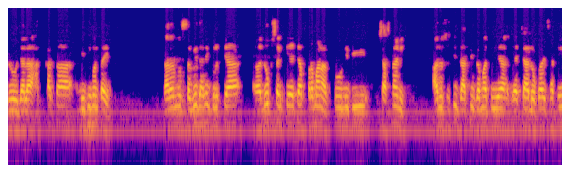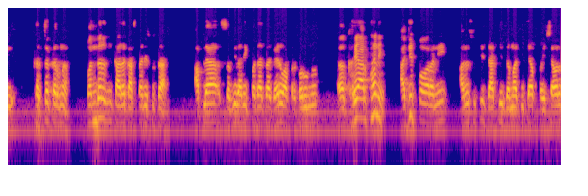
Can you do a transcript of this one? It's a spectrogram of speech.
जो ज्याला हक्काचा निधी म्हणता येईल कारण संविधानिक दृष्ट्या लोकसंख्येच्या प्रमाणात तो निधी शासनाने अनुसूचित जाती जमाती या- याच्या लोकांसाठी खर्च करणं बंधनकारक असताना सुद्धा आपल्या संविधानिक पदाचा गैरवापर करून खऱ्या अर्थाने अजित पवारांनी अनुसूचित जाती जमातीच्या पैशावर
